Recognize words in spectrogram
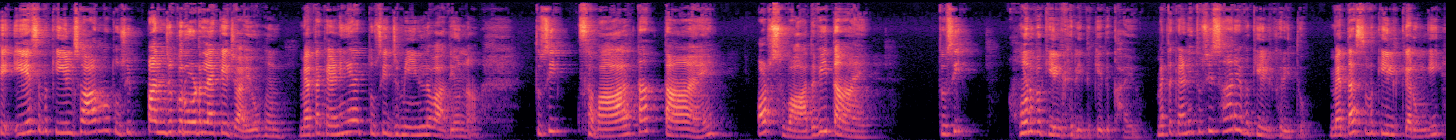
ਤੇ ਇਸ ਵਕੀਲ ਸਾਹਿਬ ਨੂੰ ਤੁਸੀਂ 5 ਕਰੋੜ ਲੈ ਕੇ ਜਾਇਓ ਹੁਣ। ਮੈਂ ਤਾਂ ਕਹਿਣੀ ਹੈ ਤੁਸੀਂ ਜ਼ਮੀਨ ਲਵਾ ਦਿਓ ਨਾ। ਤੁਸੀਂ ਸਵਾਲ ਤਾਂ ਤਾਂ ਹੈ ਔਰ ਸਵਾਦ ਵੀ ਤਾਂ ਹੈ। ਤੁਸੀਂ ਹੁਣ ਵਕੀਲ ਖਰੀਦ ਕੇ ਦਿਖਾਇਓ। ਮੈਂ ਤਾਂ ਕਹਿਣੀ ਤੁਸੀਂ ਸਾਰੇ ਵਕੀਲ ਖਰੀਦੋ। ਮੈਂ 10 ਵਕੀਲ ਕਰੂੰਗੀ।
